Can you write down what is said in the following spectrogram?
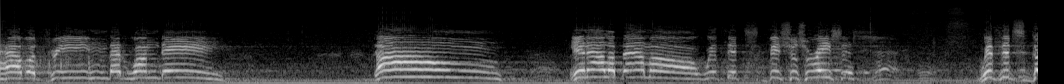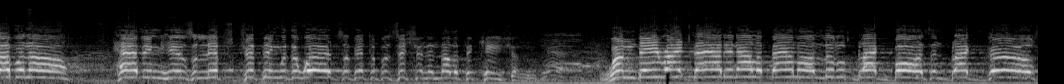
I have a dream that one day down in Alabama with its vicious racists, with its governor having his lips dripping with the words of interposition and nullification. One day, right there in Alabama, little black boys and black girls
